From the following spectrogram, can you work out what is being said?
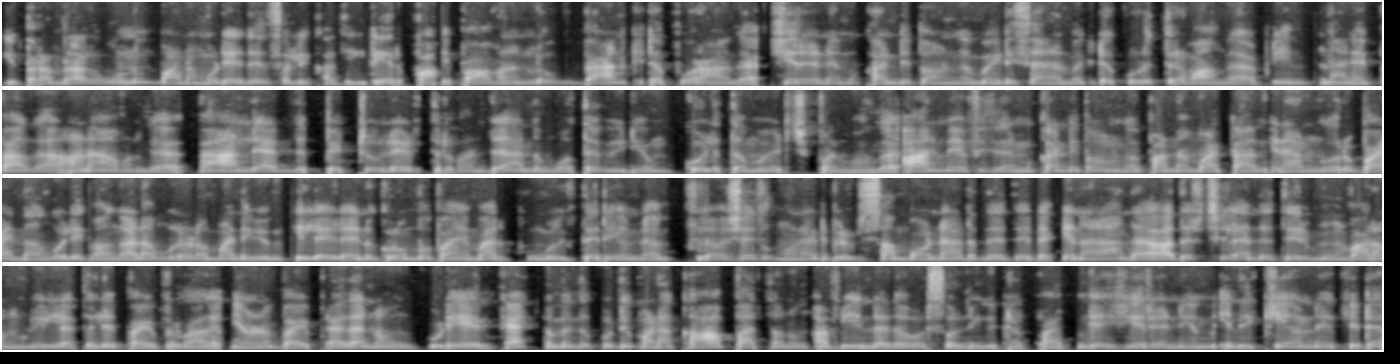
இப்ப நம்மளால ஒண்ணும் பண்ண முடியாதுன்னு சொல்லி கத்திக்கிட்டே இருப்பான் இப்ப அவங்களும் வேன் கிட்ட போறாங்க. ஹீரோயின் கண்டிப்பா அவங்க மெடிசன் நம்ம கிட்ட கொடுத்துருவாங்க அப்படின்னு நினைப்பாங்க. ஆனா அவங்க வேன்ல இருந்து பெட்ரோல் எடுத்துட்டு வந்து அந்த மொத்த வீடியோ கொளுத்த முயற்சி பண்ணுவாங்க. ஆர்மி ஆஃபீஸர் கண்டிப்பா அவங்க பண்ண மாட்டாங்க. ஏன்னா அவங்க ஒரு பயந்தாங்க ஒழிப்பாங்க ஆனா அவங்களோட மனைவியும் இல்ல இல்ல எனக்கு ரொம்ப பயமா இருக்கு. உங்களுக்கு தெரியும்ல சில வருஷத்துக்கு முன்னாடி இப்படி சம்பவம் நடந்தது. ஏன்னா அந்த அதிர்ச்சியில இருந்து திரும்பவும் வர முடியல சொல்லி பயப்படுவாங்க. இவனும் பயப்படாத நான் கூட இருக்கேன். நம்ம இந்த குட்டி பணம் காப்பாத்தணும். அப்படின்றத ஒரு சொல்லிக்கிட்டு இருப்பாரு. இந்த ஹீரோனியும் இந்த கீ அவங்க கிட்ட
